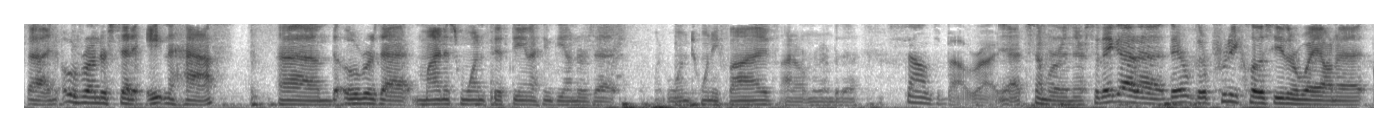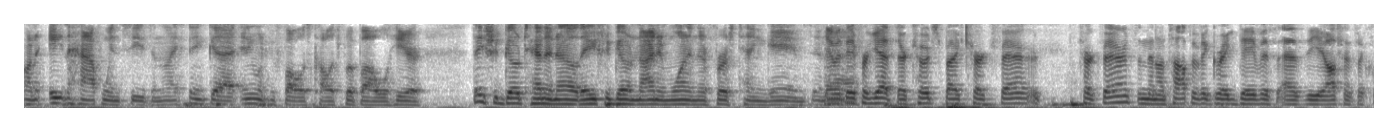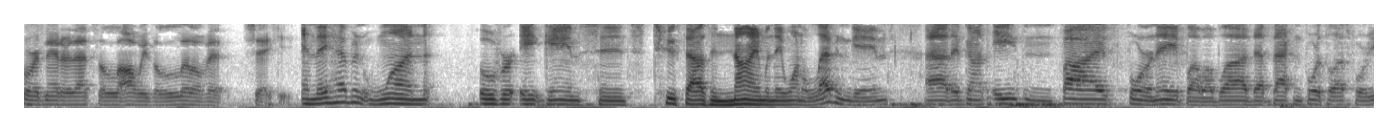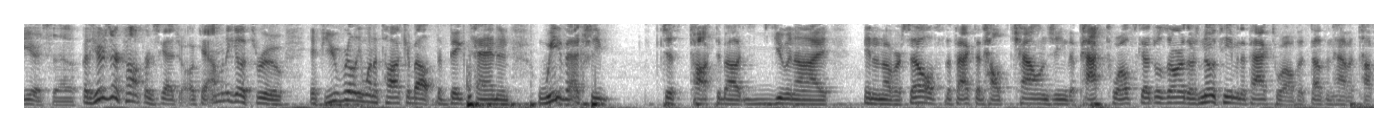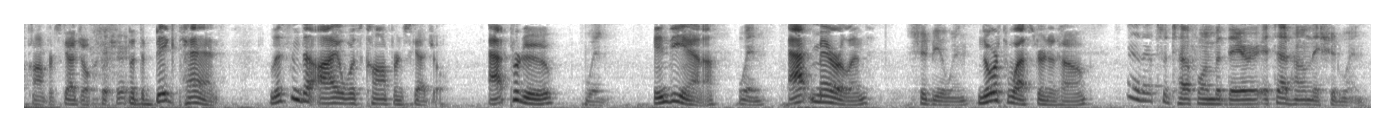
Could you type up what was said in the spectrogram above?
uh, an over under set at eight and a half. Um, the over is at minus one fifteen. I think the under is at one twenty five. I don't remember the. Sounds about right. Yeah, it's somewhere in there. So they got a they're they're pretty close either way on a on an eight and a half win season. And I think uh, anyone who follows college football will hear they should go ten and zero. They should go nine and one in their first ten games. And Yeah, but they forget they're coached by Kirk Fer- Kirk Ferentz, and then on top of it, Greg Davis as the offensive coordinator. That's a, always a little bit shaky. and they haven't won over eight games since 2009 when they won 11 games. Uh, they've gone eight and five, four and eight, blah blah blah. That back and forth the last four years. So But here's your conference schedule. Okay, I'm going to go through. If you really want to talk about the Big Ten, and we've actually just talked about you and I in and of ourselves the fact that how challenging the Pac-12 schedules are. There's no team in the Pac-12 that doesn't have a tough conference schedule. For sure. But the Big Ten, listen to Iowa's conference schedule: at Purdue, win, Indiana, win at Maryland, should be a win. Northwestern at home, Yeah, that's a tough one, but they're it's at home. They should win.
